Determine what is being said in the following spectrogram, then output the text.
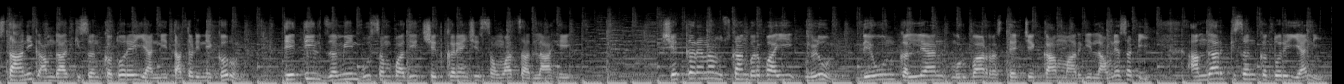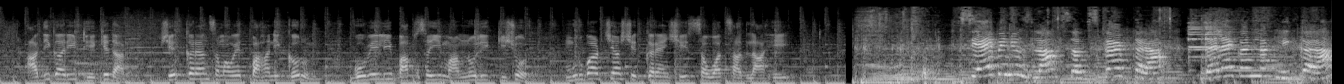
स्थानिक आमदार किसन कतोरे यांनी तातडीने करून तेथील जमीन भूसंपादित शेतकऱ्यांशी संवाद साधला आहे. शेतकऱ्यांना नुकसान भरपाई मिळवून देऊन कल्याण मुरबाड रस्त्याचे काम मार्गी लावण्यासाठी आमदार किसन कतोरे यांनी अधिकारी ठेकेदार शेतकऱ्यांसमवेत पाहणी करून गोवेली बापसई मामनोली किशोर मुरबाडच्या शेतकऱ्यांशी संवाद साधला आहे. सीआयबी न्यूजला सबस्क्राईब करा बेल आयकॉनला क्लिक करा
